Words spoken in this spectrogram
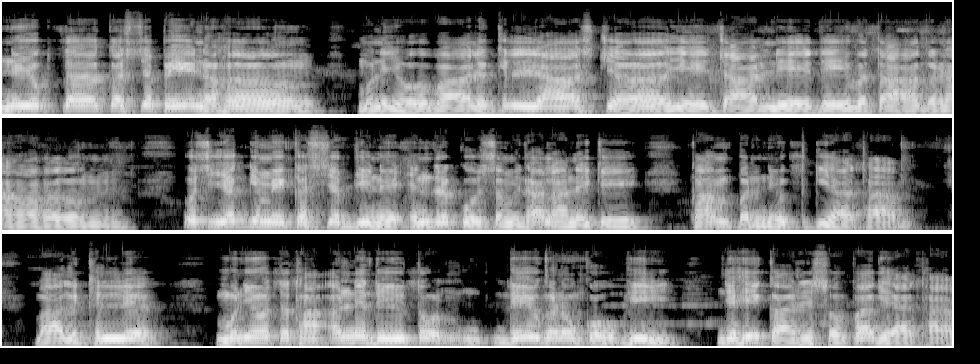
नियुक्त कश्यपेन मुनियो बाल खिल्याश्च ये चांडे देवता गणा। उस यज्ञ में कश्यप जी ने इंद्र को समिधा लाने के काम पर नियुक्त किया था। बालखिल्य मुनियों तथा अन्य देवतों, देवगणों को भी यही कार्य सौंपा गया था।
